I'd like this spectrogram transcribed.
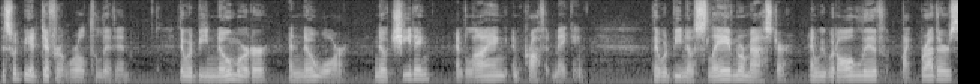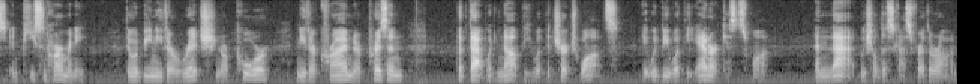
this would be a different world to live in. There would be no murder and no war, no cheating and lying and profit making. There would be no slave nor master, and we would all live like brothers in peace and harmony. There would be neither rich nor poor, neither crime nor prison, but that would not be what the church wants it would be what the anarchists want, and that we shall discuss further on.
